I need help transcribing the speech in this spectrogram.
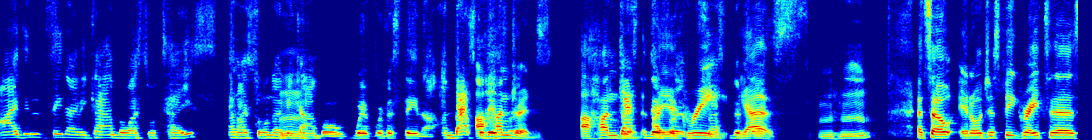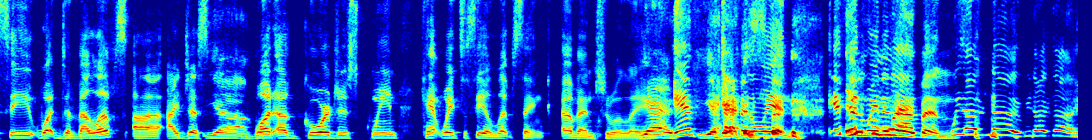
I didn't see Naomi Campbell. I saw Tayce, and I saw Naomi Mm. Campbell with with Asttina, and that's the A hundred. A hundred. I agree. Yes. hmm And so it'll just be great to see what develops. Uh, I just Yeah. what a gorgeous queen. Can't wait to see a lip sync eventually. Yes. If yes. if and when. If, and when it happens. We don't know. We don't know.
